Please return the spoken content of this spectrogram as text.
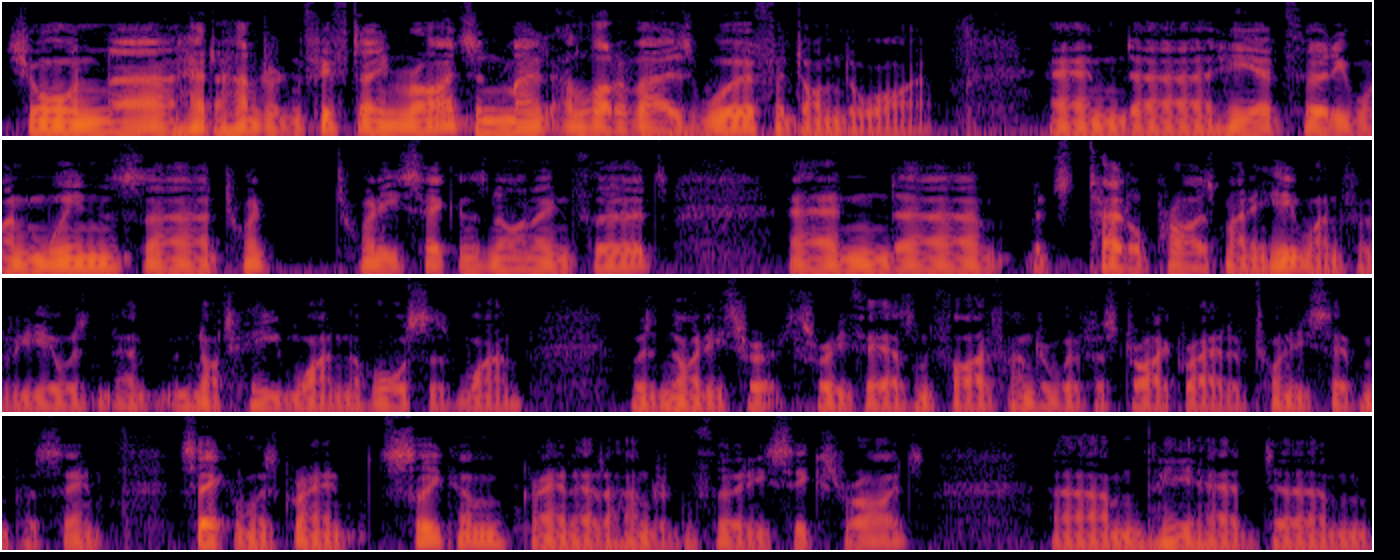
Sean uh, had 115 rides, and a lot of those were for Don Dwyer. And uh, he had 31 wins, uh, 20, 20, seconds, 19 thirds, and uh, but total prize money he won for the year was uh, not he won, the horses won was 93,500 with a strike rate of 27%. Second was Grant Seacombe. Grant had 136 rides. Um, he had um,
